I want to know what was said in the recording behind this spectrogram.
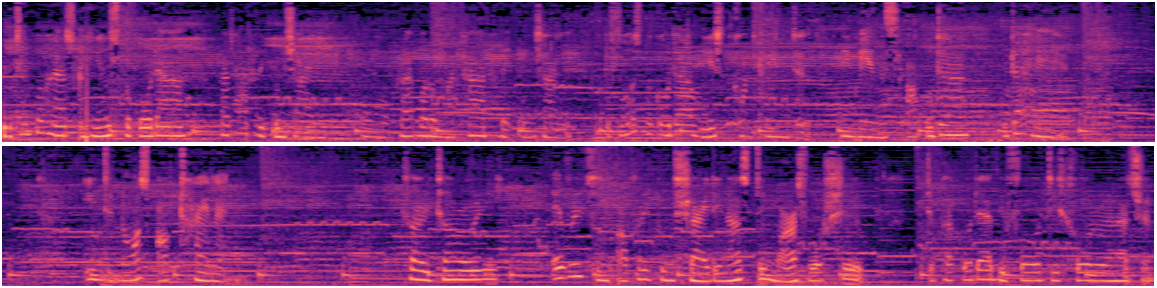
The temple has a huge pagoda, พระธาตุหริพุนชัยองค์พระบรมธาตุหริพุนชัย The first pagoda which contained the remains of Buddha, Buddha hair in the north of Thailand. Traditionally, every king of Haripunchai dynasty must worship the pagoda before this whole coronation.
